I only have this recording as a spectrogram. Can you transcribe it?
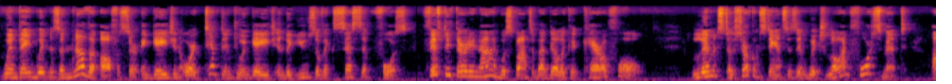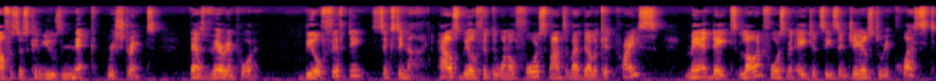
when they witness another officer engaging or attempting to engage in the use of excessive force. 5039 was sponsored by Delegate Carroll Foy, limits the circumstances in which law enforcement officers can use neck restraints. That's very important. Bill 5069. House Bill 5104, sponsored by Delegate Price, mandates law enforcement agencies and jails to request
